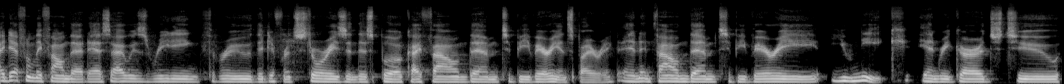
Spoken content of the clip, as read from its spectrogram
I definitely found that as I was reading through the different stories in this book, I found them to be very inspiring and, and found them to be very unique in regards to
